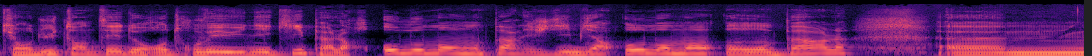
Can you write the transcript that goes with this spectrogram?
qui ont dû tenter de retrouver une équipe. Alors au moment où on parle, et je dis bien au moment où on parle, euh,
